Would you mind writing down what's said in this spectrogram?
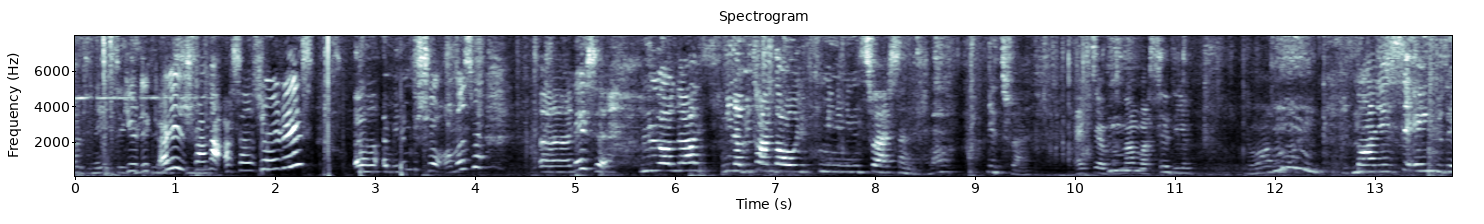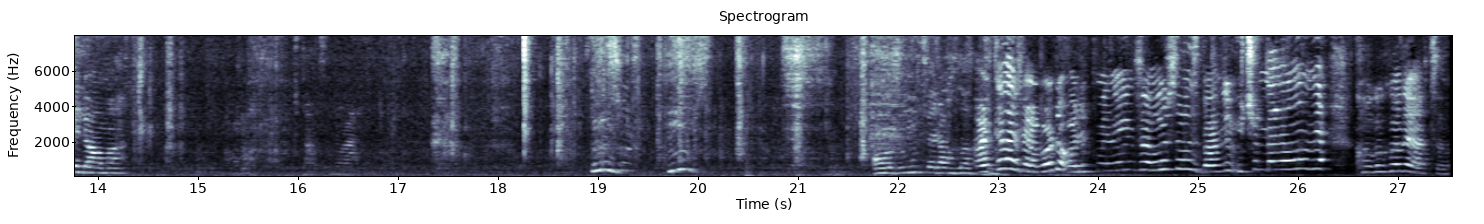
Hadi neyse. Girdik. Hayır şu anda asansördeyiz. Ee, eminim bir şey olmaz ve ee, neyse. Lola yine bir tane daha olips mini minis versene. Lütfen. Evet bundan bahsedeyim. Hmm, nanesi en güzeli ama. Ağzımı ferahlat. Arkadaşlar bu arada öğretmeniniz alırsanız bence üçünden alın ve Coca-Cola atın.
